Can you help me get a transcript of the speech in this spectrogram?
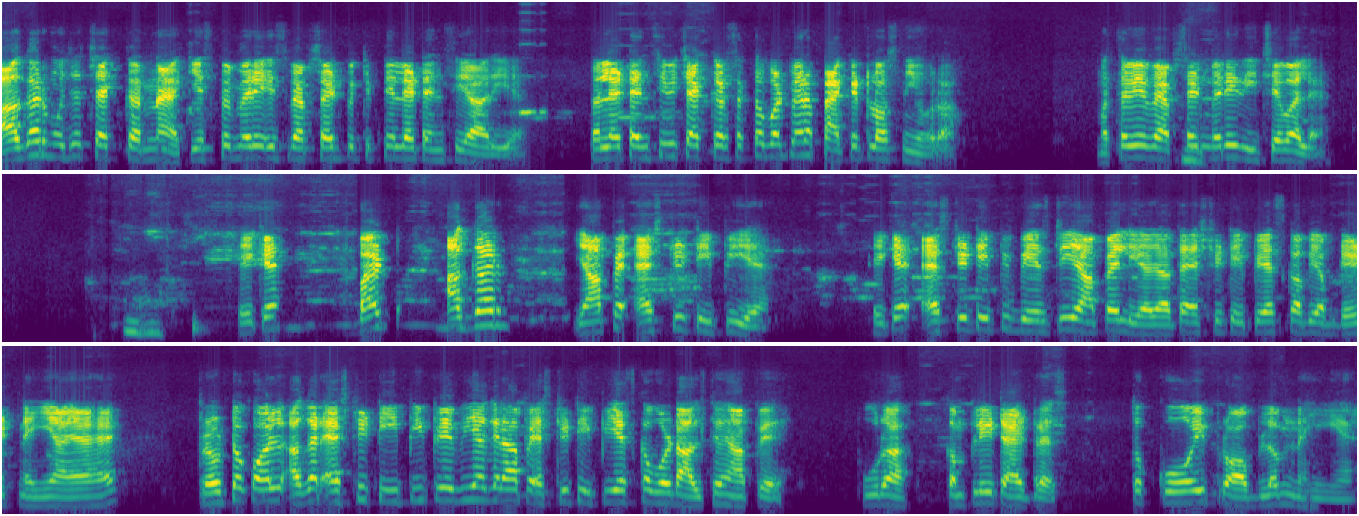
अगर मुझे चेक करना है कि इस पे मेरे, इस वेबसाइट पे कितनी लेटेंसी आ रही है तो लेटेंसी भी चेक कर सकता हूँ बट मेरा पैकेट लॉस नहीं हो रहा। मतलब ये वेबसाइट मेरी रीचेबल है। ठीक है? बट अगर यहाँ पे एस है ठीक है? S T T P based ही यहाँ पे लिया जाता है। S T T P S का भी अपडेट नहीं आया है। प्रोटोकॉल अगर एस टी टी पी पे भी अगर आप S T T P S का वो डालते हो यहाँ पे, पूरा कंप्लीट एड्रेस तो कोई प्रॉब्लम नहीं है।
